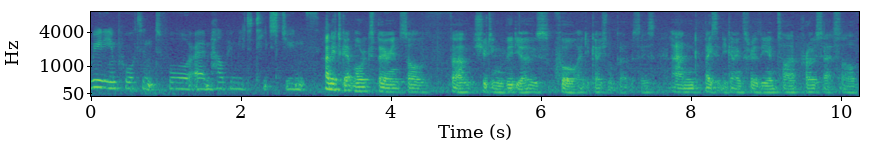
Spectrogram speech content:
really important for um, helping me to teach students. I need to get more experience of um, shooting videos for educational purposes and basically going through the entire process of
